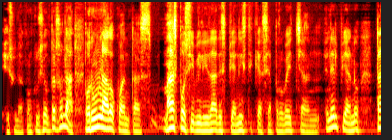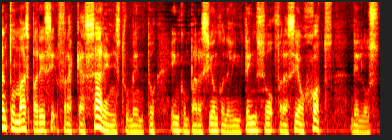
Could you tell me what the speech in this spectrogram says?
Es una conclusión personal. Por un lado, cuantas más posibilidades pianísticas se aprovechan en el piano, tanto más parece fracasar el instrumento en comparación con el intenso fraseo hot de los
